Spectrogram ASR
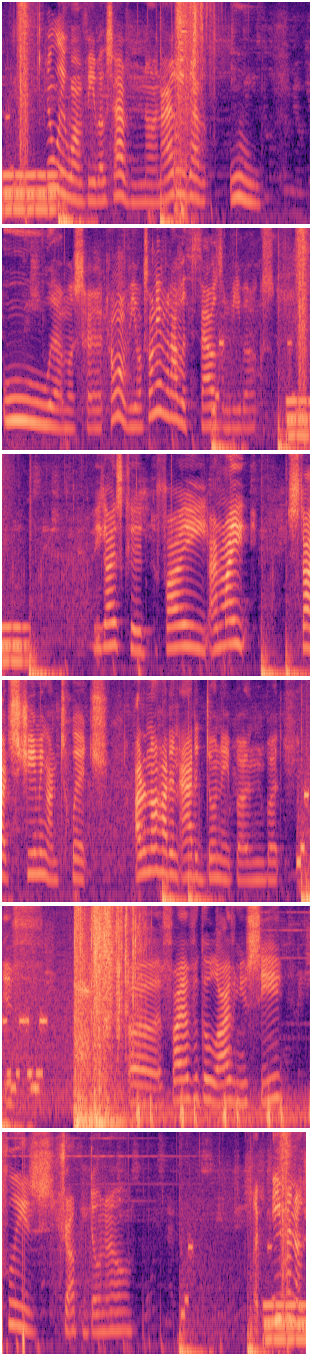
I only want V-Bucks. I have none. I don't even have... Ooh. That must hurt. I want V-Bucks. I don't even have a thousand V-Bucks. If you guys could, if I, I might start streaming on Twitch. I don't know how to add a donate button, but if, uh, if I ever go live and you see, please drop a donate. Like, even a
